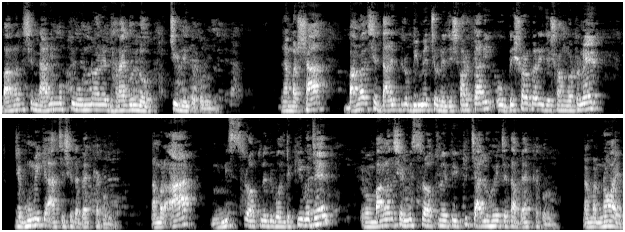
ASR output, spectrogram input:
বাংলাদেশের নারী মুক্তি উন্নয়নের ধারাগুলো চিহ্নিত করুন। নাম্বার সাত, বাংলাদেশের দারিদ্র বিমোচনে যে সরকারি ও বেসরকারি যে সংগঠনের যে ভূমিকা আছে সেটা ব্যাখ্যা করুন। নাম্বার আট, মিশ্র অর্থনীতি বলতে কি বোঝেন? এবং বাংলাদেশের মিশ্র অর্থনীতি কি চালু হয়েছে তা ব্যাখ্যা করুন। নাম্বার নয়,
